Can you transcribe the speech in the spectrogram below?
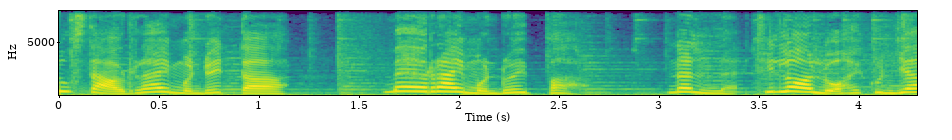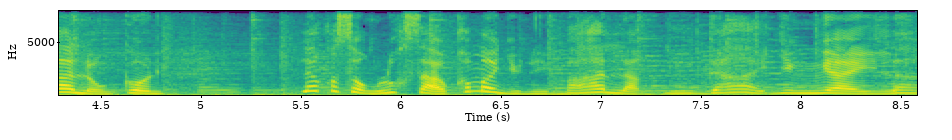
ลูกสาวไร่มนต์ด้วยตา แม่ไร่มนต์ด้วยปากนั่นแหละที่ล่อลวงให้คุณย่าหลงกล แล้วก็ส่งลูกสาวเข้ามาอยู่ในบ้านหลังนี้ได้ยังไงล่ะ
